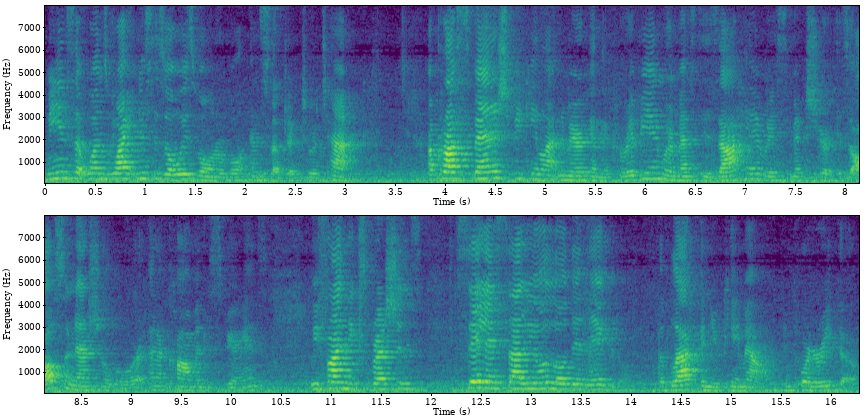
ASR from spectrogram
means that one's whiteness is always vulnerable and subject to attack. Across Spanish-speaking Latin America and the Caribbean, where mestizaje, race mixture, is also national lore and a common experience, we find the expressions, se le salió lo de negro, the black in you came out in Puerto Rico,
